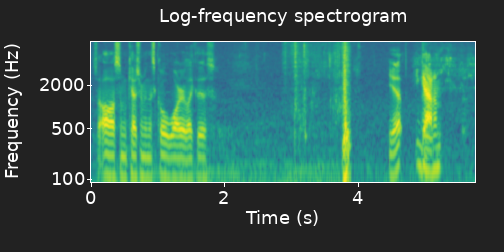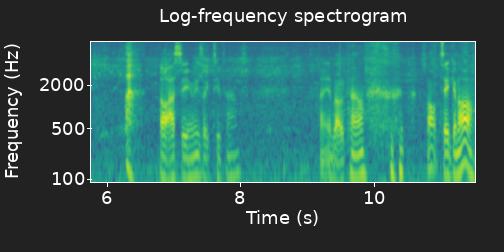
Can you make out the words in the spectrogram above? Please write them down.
It's awesome catching them in this cold water like this. Yep, you got him. Oh, I see him. He's like two pounds. I ain't about a pound. it's all taking off.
